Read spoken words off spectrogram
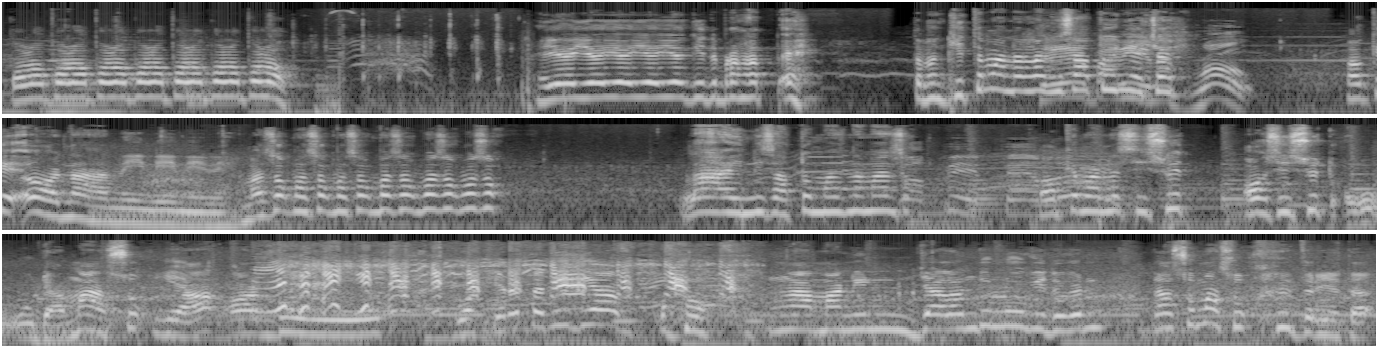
Polo, polo, polo, polo, polo, polo, polo. Ayo, ayo, ayo, ayo, kita berangkat. Eh, teman kita mana lagi satunya, coy? Oke, oh, nah, nih, nih, nih, nih. Masuk, masuk, masuk, masuk, masuk, masuk. Lah, ini satu mana masuk. Oke, mana si Sweet? Oh, si Sweet oh, udah masuk ya. Aduh. Gua kira tadi dia oh, ngamanin jalan dulu gitu kan. Langsung masuk ternyata.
